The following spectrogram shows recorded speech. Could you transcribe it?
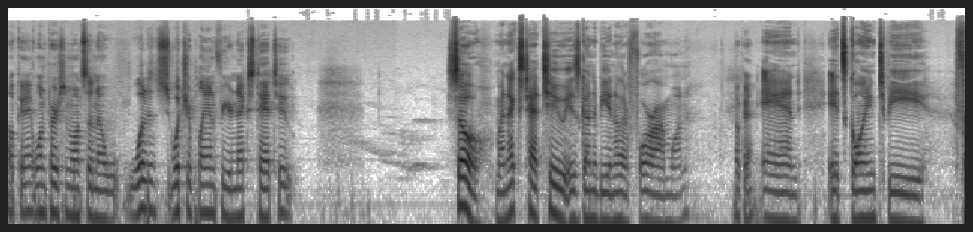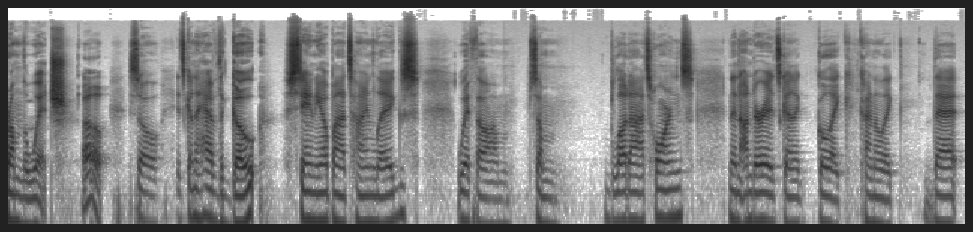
Okay, one person wants to know what is what's your plan for your next tattoo? So my next tattoo is gonna be another forearm one. Okay. and it's going to be from the witch. Oh, So it's gonna have the goat standing up on its hind legs with um some blood on its horns. And then under it, it's gonna go like kind of like that.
